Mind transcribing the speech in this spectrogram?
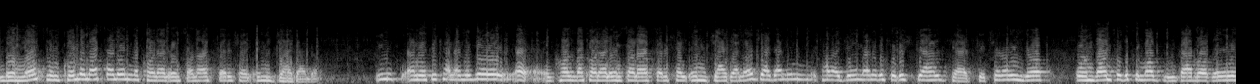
للناس من کل مثل مکان الانسان اکثر شیء جدلا این البته کلمه کان و کان الانسان اکثر شیء جدلا جدل این توجه منو به خودش جلب کرد که چرا اینجا عنوان شده که ما در واقع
